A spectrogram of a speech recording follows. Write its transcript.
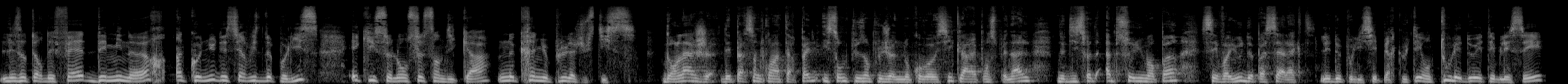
Les auteurs des faits, des mineurs, inconnus des services de police et qui, selon ce syndicat, ne craignent plus la justice dans l'âge des personnes qu'on interpelle, ils sont de plus en plus jeunes. Donc on voit aussi que la réponse pénale ne dissuade absolument pas ces voyous de passer à l'acte. Les deux policiers percutés ont tous les deux été blessés.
